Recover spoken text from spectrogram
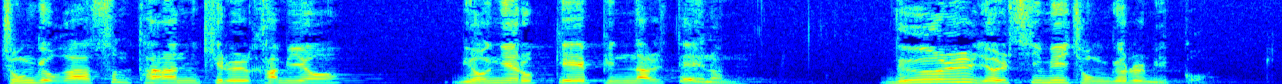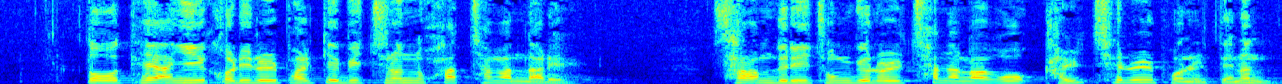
종교가 순탄한 길을 가며 명예롭게 빛날 때에는 늘 열심히 종교를 믿고 또 태양이 거리를 밝게 비추는 화창한 날에 사람들이 종교를 찬양하고 갈채를 보낼 때는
